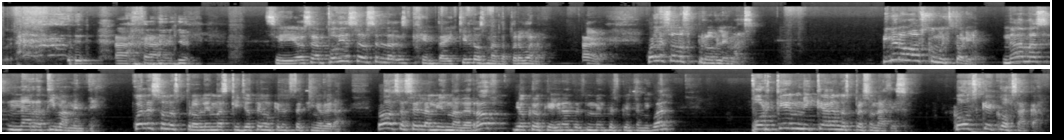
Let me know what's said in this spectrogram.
güey. Ajá. Sí, o sea, podía hacerse la gente ahí, quién los manda, pero bueno. A ver, ¿cuáles son los problemas? Primero vamos como historia, nada más narrativamente. ¿Cuáles son los problemas que yo tengo que en esta chingadera? Vamos a hacer la misma de Rob. Yo creo que grandes mentes piensan igual. ¿Por qué me cagan los personajes? Kosuke Kosaka.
